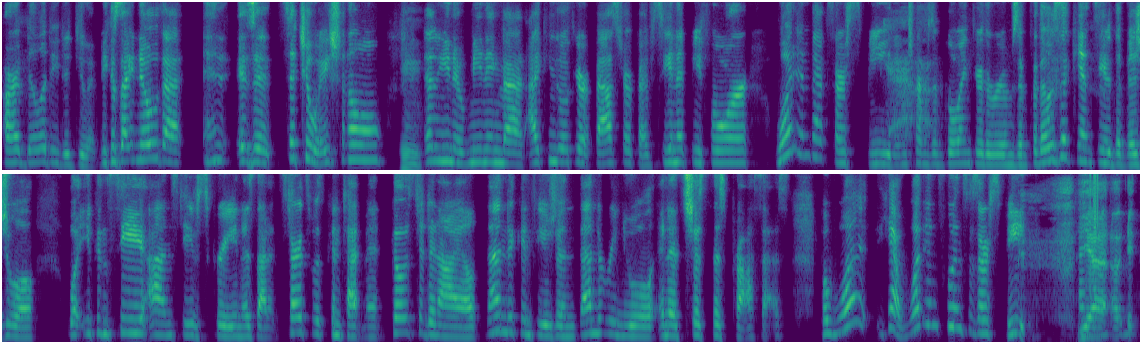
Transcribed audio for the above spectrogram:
our ability to do it? Because I know that is it situational, mm. and you know, meaning that I can go through it faster if I've seen it before. What impacts our speed yeah. in terms of going through the rooms? And for those that can't see the visual, what you can see on Steve's screen is that it starts with contentment, goes to denial, then to confusion, then to renewal, and it's just this process. But what, yeah, what influences our speed? Yeah, uh, it,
